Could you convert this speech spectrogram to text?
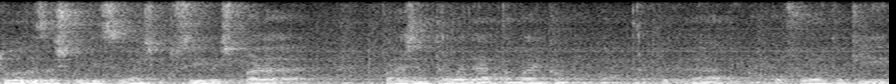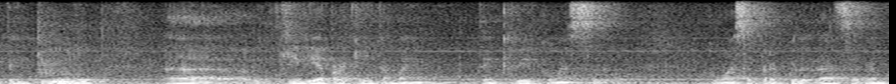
todas as condições possíveis para, para a gente trabalhar também com, com tranquilidade e com conforto aqui, tem tudo. Uh, quem vier para aqui também tem que vir com, esse, com essa tranquilidade, sabendo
